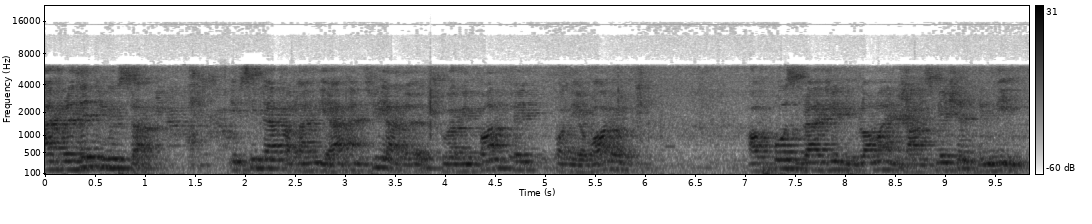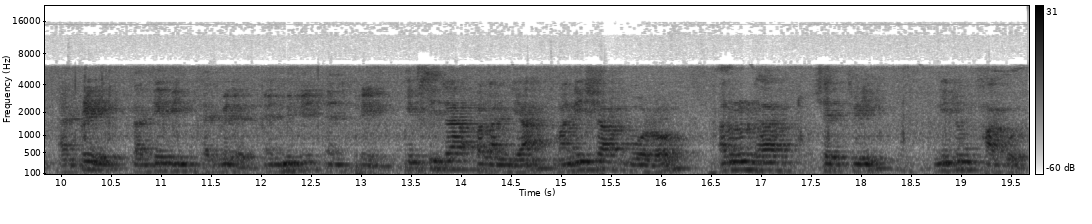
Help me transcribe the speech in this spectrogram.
I present to you, sir, Ipsita Patangia and three others who have been found fit for the award of, of postgraduate diploma in translation Hindi and pray that they be admitted. Admitted and pray. Ipsita Patangia, Manisha Boro, Anuruddha Chetri, Nitu Thakur.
